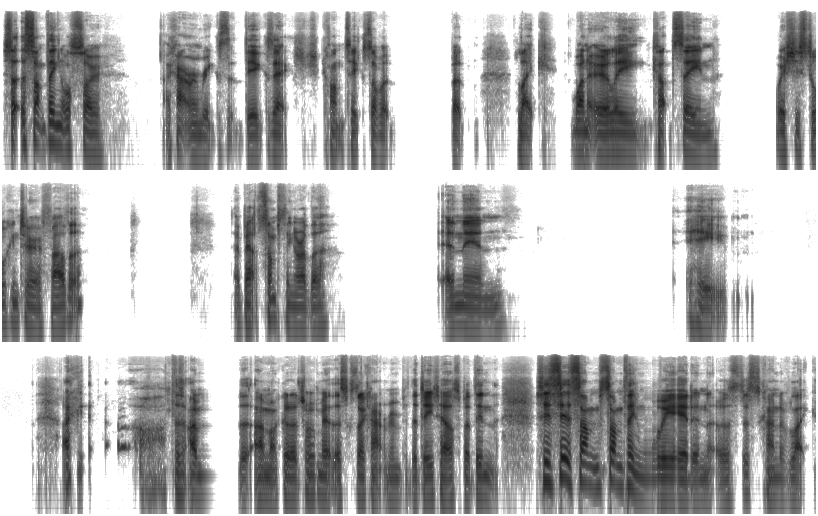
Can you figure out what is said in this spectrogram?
so, something also. I can't remember ex- the exact context of it, but like one early cutscene where she's talking to her father about something or other, and then he, I, oh, this, I'm I'm not good at talking about this because I can't remember the details. But then she says some something weird, and it was just kind of like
